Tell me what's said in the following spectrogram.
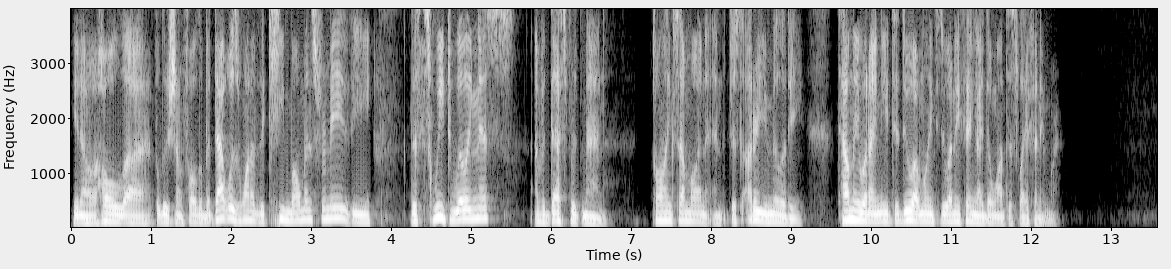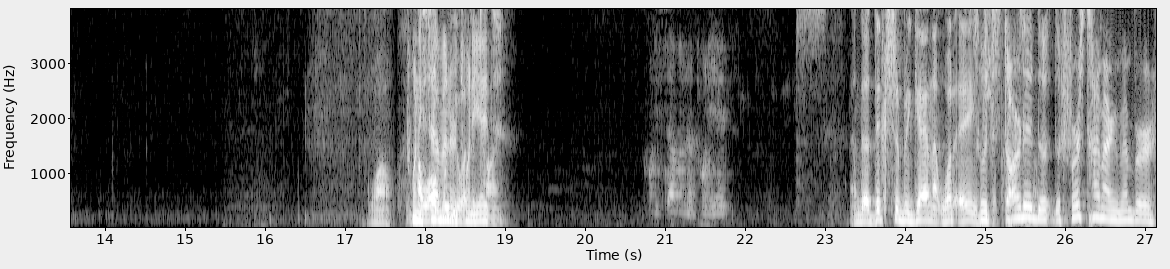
you know, a whole uh, evolution unfolded. But that was one of the key moments for me. The, the sweet willingness of a desperate man, calling someone and just utter humility. Tell me what I need to do. I'm willing to do anything. I don't want this life anymore. Wow. 27 or 28. 27 or 28. And the addiction began at what age? So it started the, the first time I remember,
